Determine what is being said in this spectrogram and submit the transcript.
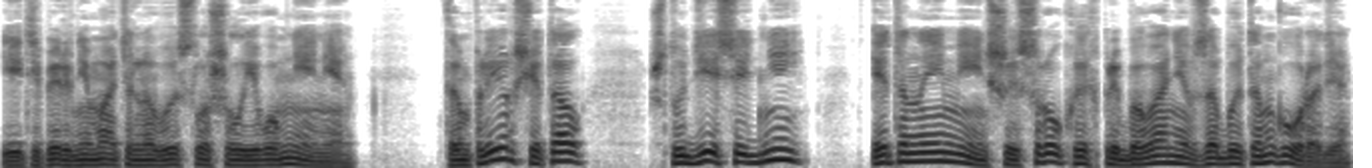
и теперь внимательно выслушал его мнение. Темплиер считал, что десять дней — это наименьший срок их пребывания в забытом городе.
